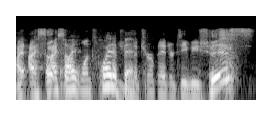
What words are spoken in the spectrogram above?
I, I, saw- I saw quite- it once quite a bit. in the. Terminator TV show. This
